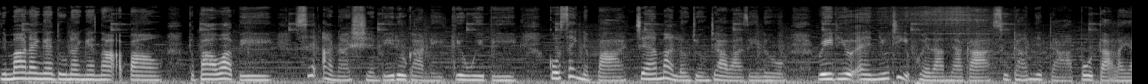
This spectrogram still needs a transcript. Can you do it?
မြန်မာနိုင်ငံသူနိုင်ငံသားအပေါင်းတဘာဝပြီးစစ်အာဏာရှင်ဘေးတို့ကနေကင်းဝေးပြီးကိုစိတ်နှပါကြမ်းမှလုံခြုံကြပါစေလို့ Radio NUG အဖွဲ့သားများကဆုတောင်းမေတ္တာပို့သလာရ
